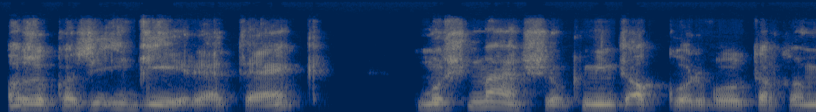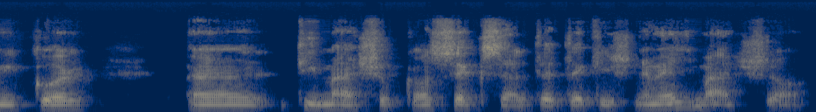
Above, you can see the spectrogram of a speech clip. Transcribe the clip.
azok az ígéretek most mások, mint akkor voltak, amikor ti másokkal szexeltetek, és nem egymással.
